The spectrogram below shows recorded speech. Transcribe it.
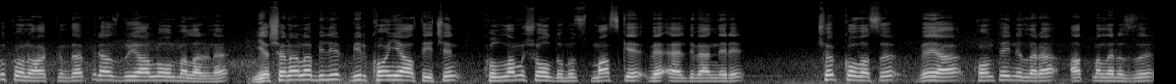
bu konu hakkında biraz duyarlı olmalarını, yaşanılabilir bir Konyaaltı için kullanmış olduğumuz maske ve eldivenleri çöp kovası veya konteynerlara atmalarınızı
